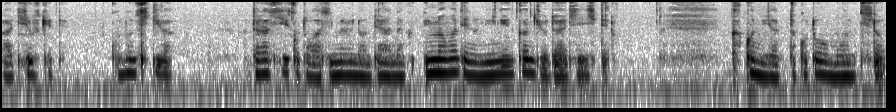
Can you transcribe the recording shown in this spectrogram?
から気をつけて。この時期は新しいことを始めるのではなく今までの人間関係を大事にして過去にやったことをもう一度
